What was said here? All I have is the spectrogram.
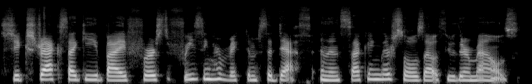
She extracts psyche by first freezing her victims to death and then sucking their souls out through their mouths.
